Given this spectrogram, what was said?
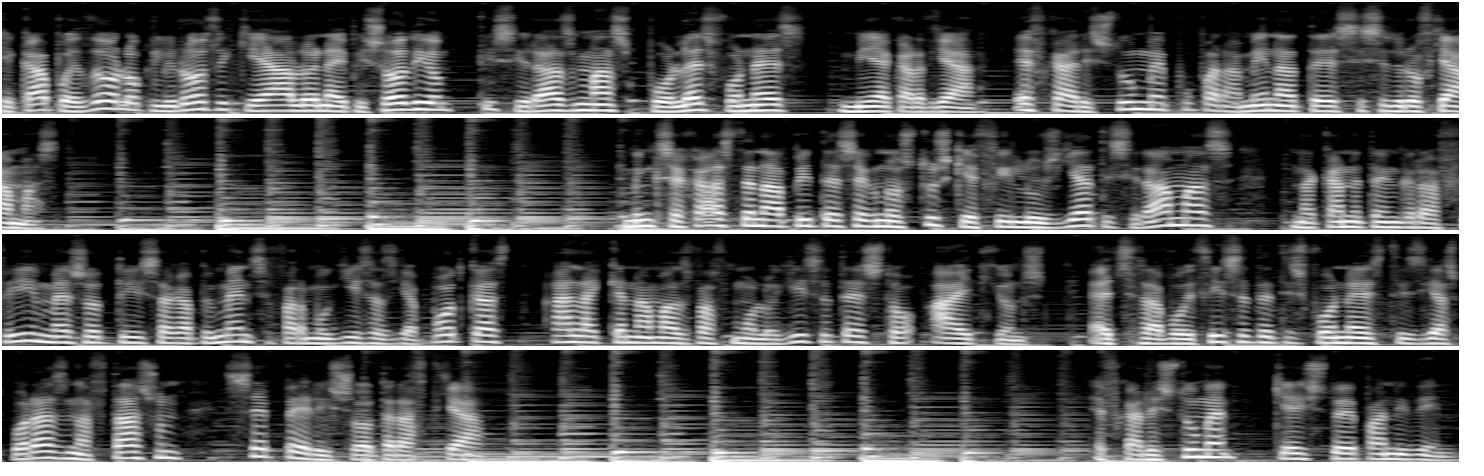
Και κάπου εδώ ολοκληρώθηκε άλλο ένα επεισόδιο της σειράς μας Πολλές Φωνές, Μία Καρδιά. Ευχαριστούμε που παραμείνατε στη συντροφιά μας. Μην ξεχάσετε να πείτε σε γνωστούς και φίλους για τη σειρά μας, να κάνετε εγγραφή μέσω της αγαπημένης εφαρμογής σας για podcast, αλλά και να μας βαθμολογήσετε στο iTunes. Έτσι θα βοηθήσετε τις φωνές της διασποράς να φτάσουν σε περισσότερα αυτιά. Ευχαριστούμε και στο επανειδήν.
